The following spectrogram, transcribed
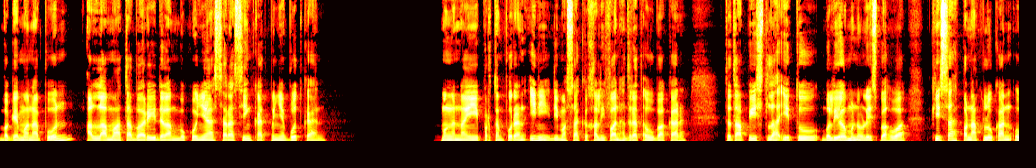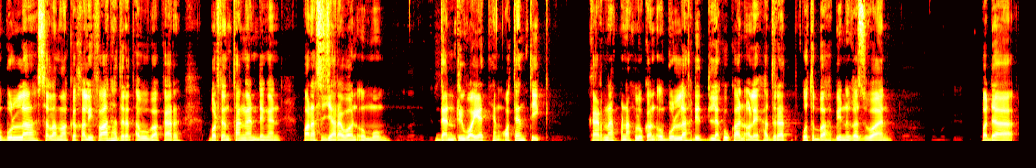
Bagaimanapun, Allama Tabari dalam bukunya secara singkat menyebutkan mengenai pertempuran ini di masa kekhalifahan Hadrat Abu Bakar, tetapi setelah itu beliau menulis bahwa kisah penaklukan Ubullah selama kekhalifahan Hadrat Abu Bakar bertentangan dengan para sejarawan umum dan riwayat yang otentik karena penaklukan Ubullah dilakukan oleh Hadrat Utbah bin Ghazwan pada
